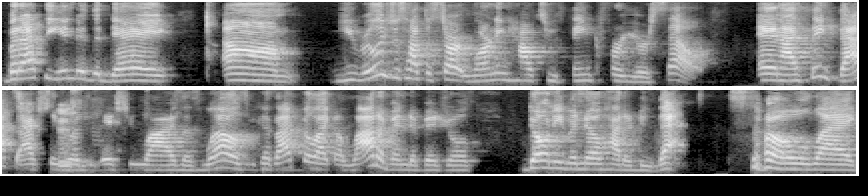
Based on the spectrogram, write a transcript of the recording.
but at the end of the day um you really just have to start learning how to think for yourself. And I think that's actually where the issue lies as well, is because I feel like a lot of individuals don't even know how to do that. So, like,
